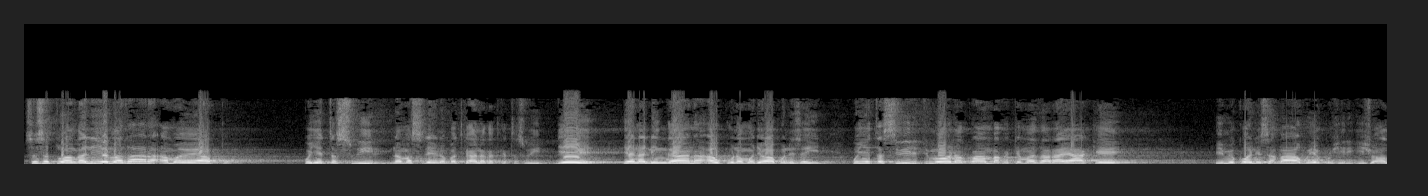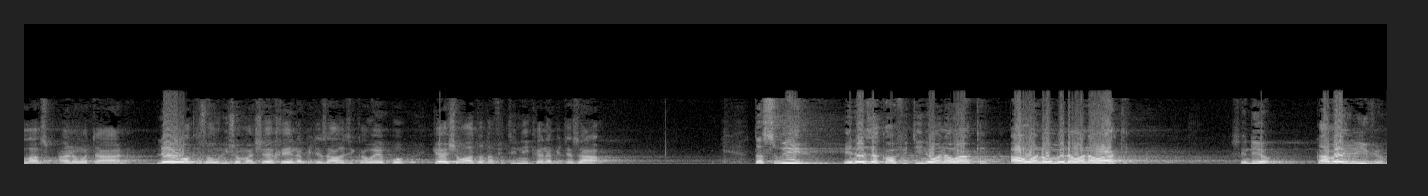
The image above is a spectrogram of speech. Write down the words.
sasa tuangalie madhara ambayo yapo kwenye taswiri na maslahi yanayopatikana katika taswiri. Je yanalingana au kuna mojawapo ni zaidi? Kwenye taswiri tumeona kwamba katika madhara yake imekuwa ni sababu ya kushirikishwa Allah subhanahu wa ta'ala. Leo wakisaulishwa mashehe na picha zao zikawepo kesho watu watafitinika na picha zao. Taswiri inaweza kawafitini wanawake au wanaume na wanawake. Si ndio? Kama ilivyo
